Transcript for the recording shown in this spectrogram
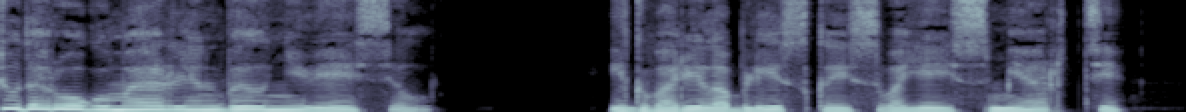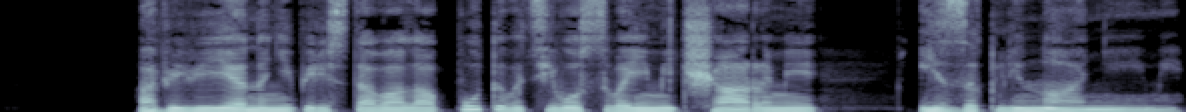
Всю дорогу Мерлин был невесел и говорил о близкой своей смерти, а Вивиена не переставала опутывать его своими чарами и заклинаниями.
